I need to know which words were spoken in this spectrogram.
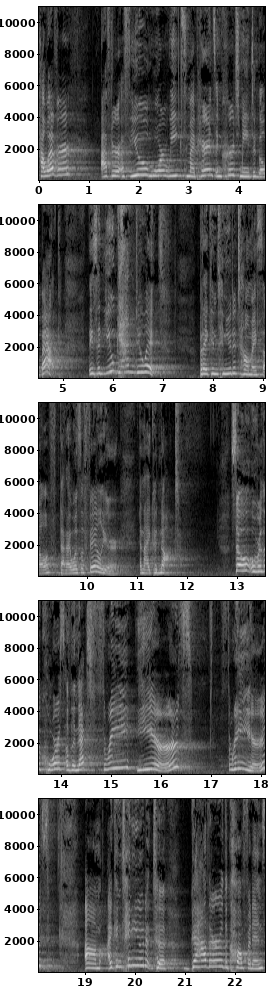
However, after a few more weeks, my parents encouraged me to go back. They said, You can do it. But I continued to tell myself that I was a failure and I could not. So, over the course of the next three years, three years, um, I continued to gather the confidence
